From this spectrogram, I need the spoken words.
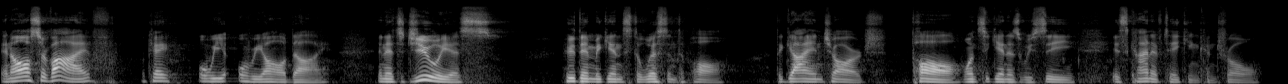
And all survive, okay, or we, or we all die. And it's Julius who then begins to listen to Paul, the guy in charge. Paul, once again, as we see, is kind of taking control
